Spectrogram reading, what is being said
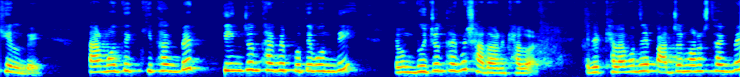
খেলবে, তার মধ্যে কি থাকবে? তিনজন থাকবে প্রতিবন্ধী এবং দুইজন থাকবে সাধারণ খেলোয়াড়। এটা খেলার মধ্যে পাঁচজন মানুষ থাকবে,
